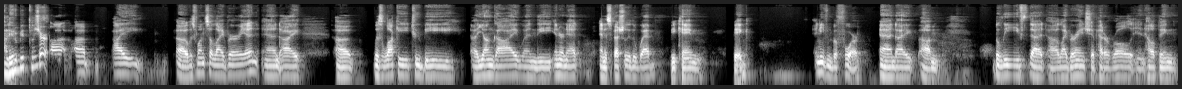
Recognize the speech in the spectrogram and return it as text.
a little bit, please? Sure. Uh, uh, I uh, was once a librarian, and I uh, was lucky to be a young guy when the internet and especially the web became big, and even before. And I um, believed that uh, librarianship had a role in helping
